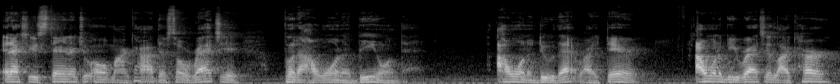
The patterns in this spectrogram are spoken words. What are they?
and actually staring at you. Oh my God, they're so ratchet, but I want to be on that. I want to do that right there. I want to be ratchet like her.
